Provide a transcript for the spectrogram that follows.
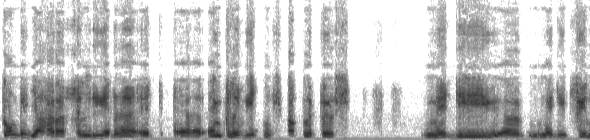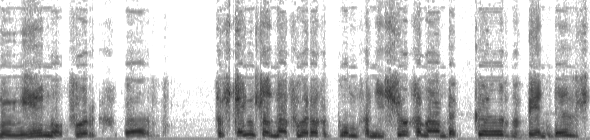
tombie jare gelede het uh, enkele wetenskaplikes met die uh, met die fenomeen of voor uh, verskynsel na vore gekom van die sogenaamde curve benders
